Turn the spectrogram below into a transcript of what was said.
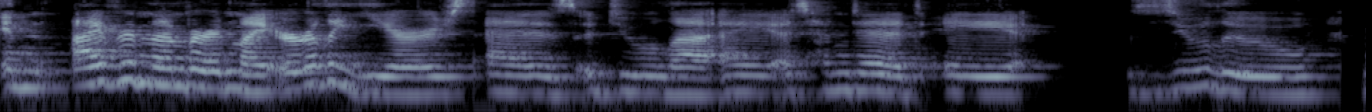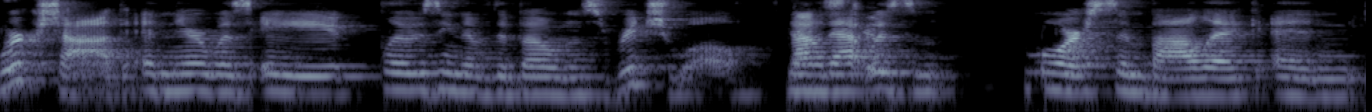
And i remember in my early years as a doula i attended a zulu workshop and there was a closing of the bones ritual. Now That's that true. was more symbolic and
